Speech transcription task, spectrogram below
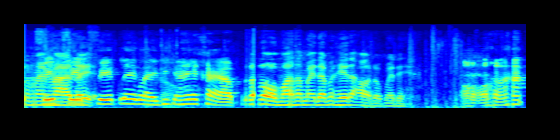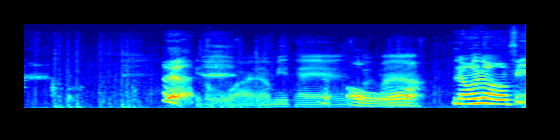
ทำไมฟิกมาฟิได้กฟิกเลขอะไรพี่จะให้แคบแล้วโหลมาทำไมได้ประเทศออกดอกไปดิอ๋อ โอ้โหแล้วมีแทงโอ้โหสวยมากหลุยหลุยฟิ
